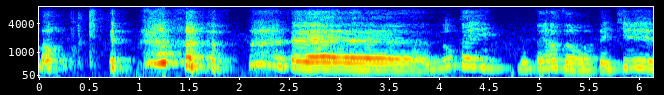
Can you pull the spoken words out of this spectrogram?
não, porque... é... não tem, não tem razão. Ela tem que.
